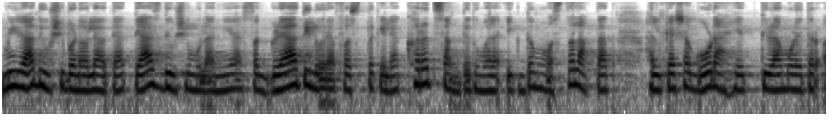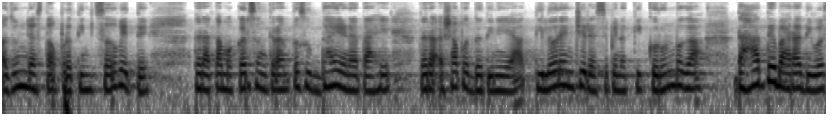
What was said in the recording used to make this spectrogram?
मी ज्या दिवशी बनवल्या होत्या त्याच दिवशी मुलांनी या सगळ्या तिलोऱ्या फस्त केल्या. खरंच सांगते तुम्हाला एकदम मस्त लागतात. हलक्याशा गोड आहेत तिळामुळे तर अजून जास्त अप्रतिम चव येते. तर आता मकर संक्रांतसुद्धा येण्यात आहे. तर अशा पद्धतीने या तिलोऱ्यांची रेसिपी नक्की करून बघा. दहा ते बारा दिवस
